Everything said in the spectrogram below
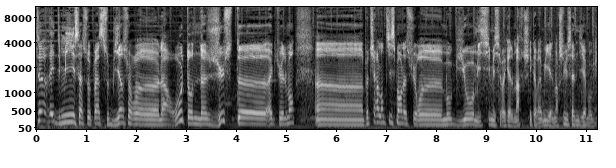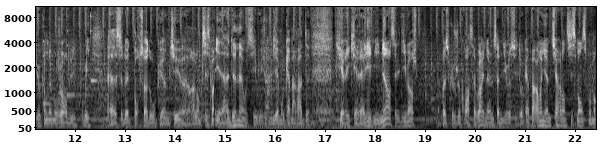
8h30, ça se passe bien sur euh, la route. On a juste euh, actuellement un petit ralentissement là sur euh. Mais si, mais c'est vrai qu'il y a le marché quand même. Oui, il y a le marché du samedi à Mogio quand même aujourd'hui. Oui, ça doit être pour ça. Donc un petit ralentissement. Il y en a un demain aussi. Oui, je le dis à mon camarade Thierry qui réalise. Il me dit non, c'est le dimanche parce que je crois savoir, il y en a le samedi aussi. Donc apparemment, il y a un petit ralentissement en ce moment.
